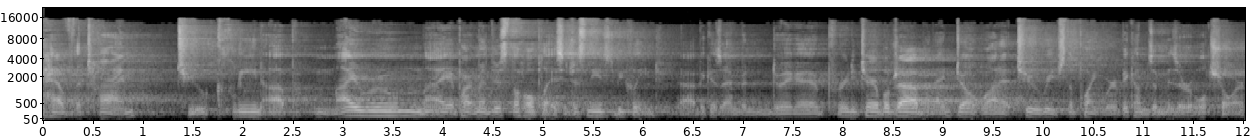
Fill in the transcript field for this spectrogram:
have the time to clean up my room, my apartment, just the whole place. It just needs to be cleaned uh, because I've been doing a pretty terrible job, and I don't want it to reach the point where it becomes a miserable chore.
